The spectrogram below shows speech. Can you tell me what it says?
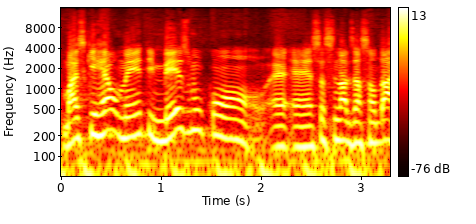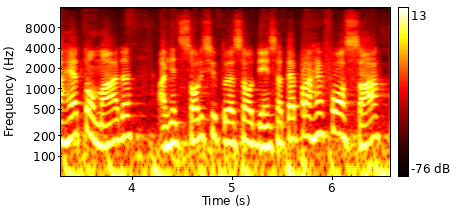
mas que realmente, mesmo com é, é essa sinalização da retomada, a gente solicitou essa audiência até para reforçar,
